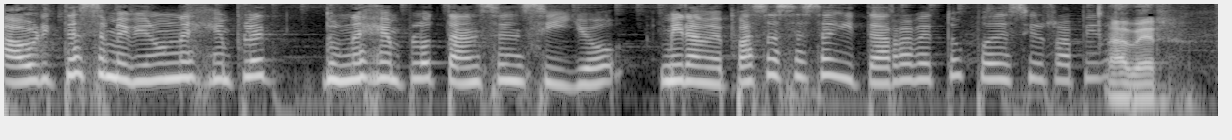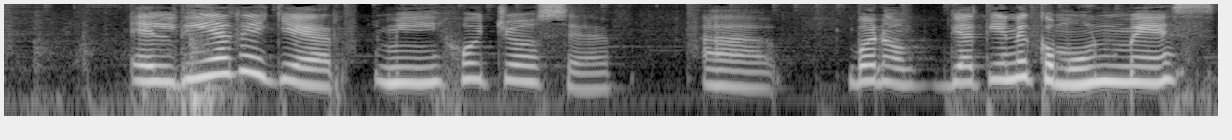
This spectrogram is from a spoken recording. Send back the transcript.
Ahorita se me viene un ejemplo, un ejemplo tan sencillo. Mira, ¿me pasas esa guitarra, Beto? ¿Puedes ir rápido? A ver, El día de ayer, mi hijo Joseph, ah, bueno, ya tiene como un mes,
